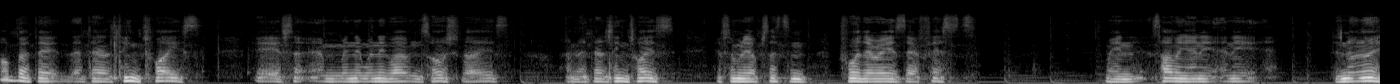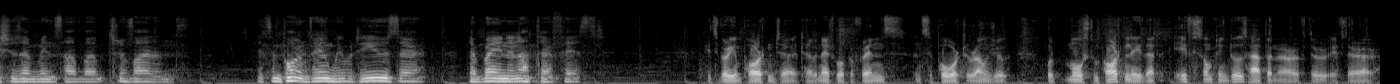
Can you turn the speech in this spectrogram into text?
How about they, that they'll think twice if um, when, they, when they go out and socialise, and they'll think twice if somebody upsets them before they raise their fists. I mean, solving any any there's no, no issues have been solved by through violence. It's important for young people to use their their brain and not their fist. it's very important to, to have a network of friends and support around you. But most importantly, that if something does happen, or if they're if they're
